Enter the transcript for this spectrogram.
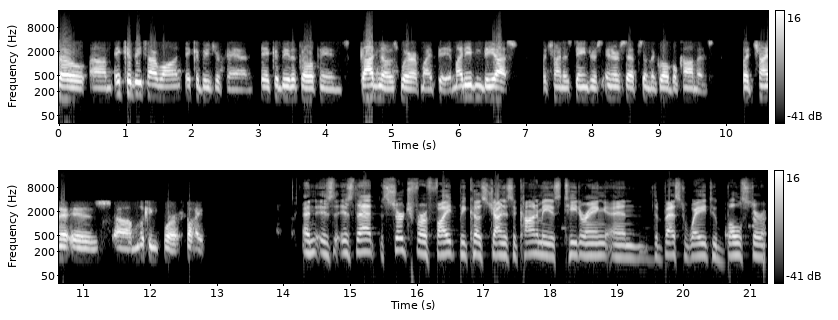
So um, it could be Taiwan, it could be Japan, it could be the Philippines. God knows where it might be. It might even be us with China's dangerous intercepts in the global commons. But China is um, looking for a fight. And is is that search for a fight because China's economy is teetering, and the best way to bolster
